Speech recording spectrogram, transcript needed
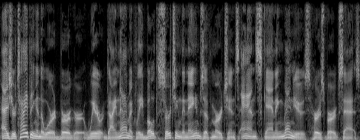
As you're typing in the word burger, we're dynamically both searching the names of merchants and scanning menus, Herzberg says.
